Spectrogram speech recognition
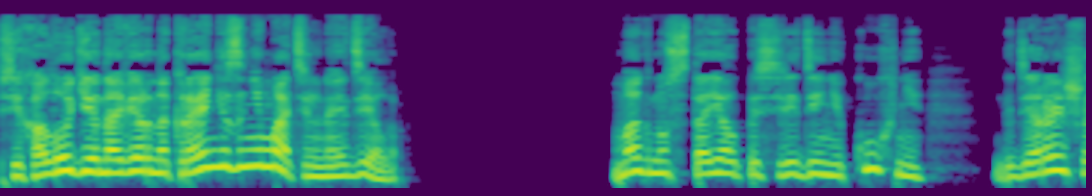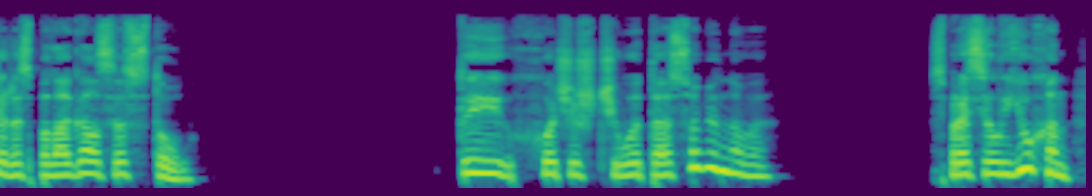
«Психология, наверное, крайне занимательное дело». Магнус стоял посередине кухни, где раньше располагался стол. «Ты хочешь чего-то особенного?» — спросил Юхан, —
